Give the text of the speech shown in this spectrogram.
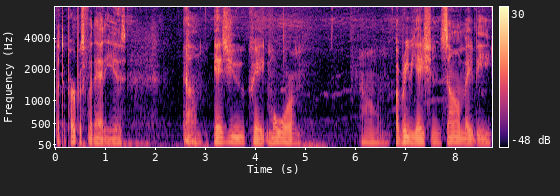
But the purpose for that is um, as you create more um, abbreviations, some may be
